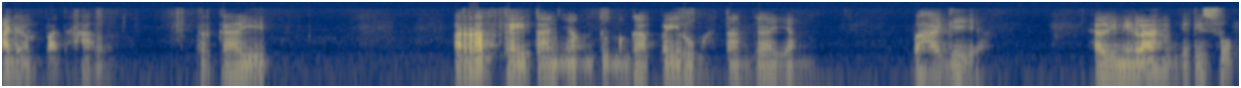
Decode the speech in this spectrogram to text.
ada empat hal terkait erat kaitannya untuk menggapai rumah tangga yang bahagia. Hal inilah menjadi sub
